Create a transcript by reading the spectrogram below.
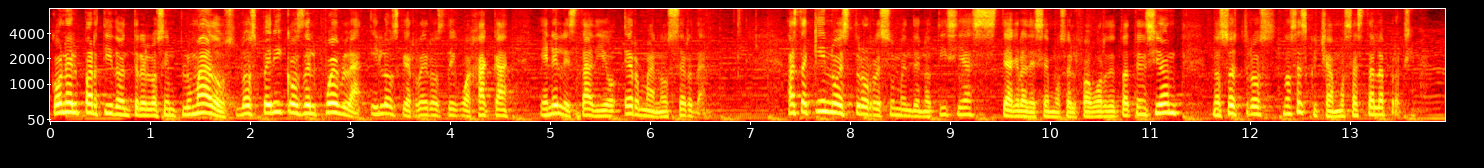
con el partido entre los emplumados, los Pericos del Puebla y los Guerreros de Oaxaca en el estadio Hermano Cerdán. Hasta aquí nuestro resumen de noticias. Te agradecemos el favor de tu atención. Nosotros nos escuchamos hasta la próxima.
